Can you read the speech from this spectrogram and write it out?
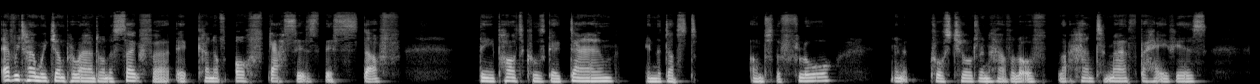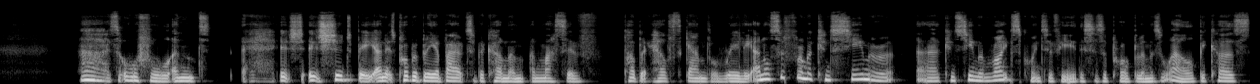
every time we jump around on a sofa, it kind of off gases this stuff. The particles go down in the dust onto the floor. And of course, children have a lot of like hand to mouth behaviors. Ah, it's awful. And it it should be, and it's probably about to become a, a massive public health scandal, really. And also from a consumer uh, consumer rights point of view, this is a problem as well because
